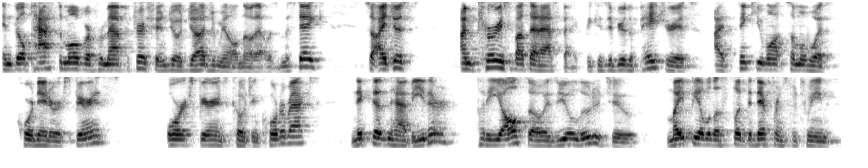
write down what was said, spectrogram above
And Bill passed him over for Matt Patricia and Joe Judge, and we all know that was a mistake. So I just, I'm curious about that aspect because if you're the Patriots, I think you want someone with coordinator experience or experience coaching quarterbacks. Nick doesn't have either. but he also, as you alluded to, might be able to split the difference between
